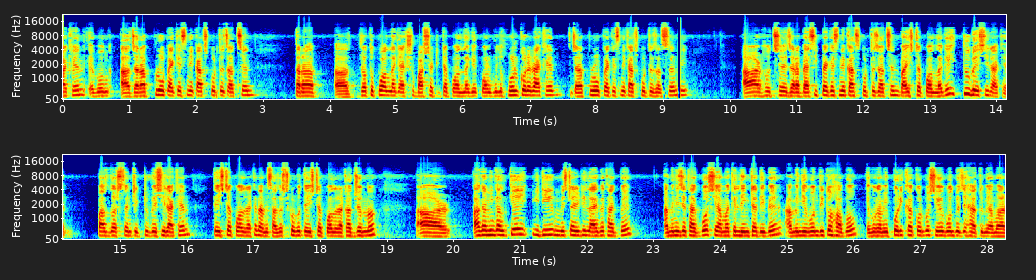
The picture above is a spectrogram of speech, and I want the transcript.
রাখেন এবং যারা প্রো প্যাকেজ নিয়ে কাজ করতে চাচ্ছেন, তারা যত পল লাগে, একশো বাষট্টিটা পল লাগে পলগুলো হোল্ড করে রাখেন। যারা প্রো প্যাকেজ নিয়ে কাজ করতে চাচ্ছেন আর হচ্ছে যারা বেসিক প্যাকেজ নিয়ে কাজ করতে চাচ্ছেন বাইশটা পল লাগে, একটু বেশি রাখেন। পাঁচ, দশ সেন্ট একটু বেশি রাখেন। তেইশটা পল রাখেন, আমি সাজেস্ট করব তেইশটা পল রাখার জন্য। আর আগামীকালকে ইডি মিস্টার ইডি লাইভে থাকবে। আমি নিজে থাকব, সে আমাকে লিঙ্কটা দিবে। আমি নিবন্ধিত হব এবং আমি পরীক্ষা করব। সেও বলবে যে হ্যাঁ তুমি আমার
